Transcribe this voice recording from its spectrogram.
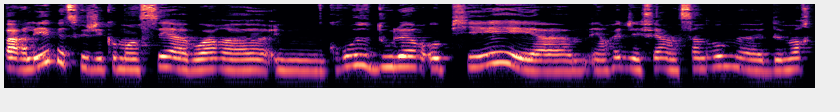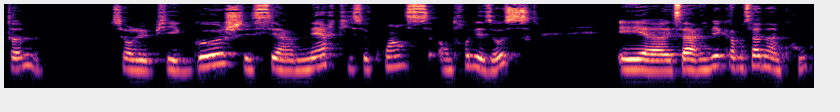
parlé parce que j'ai commencé à avoir euh, une grosse douleur au pied et, euh, et en fait j'ai fait un syndrome de Morton sur le pied gauche et c'est un nerf qui se coince entre les os et ça arrivait comme ça d'un coup.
